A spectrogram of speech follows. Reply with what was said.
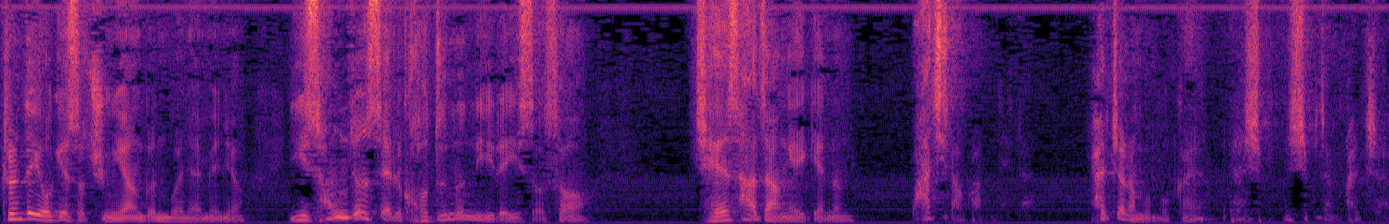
그런데 여기에서 중요한 건 뭐냐면요. 이 성전세를 거두는 일에 있어서 제사장에게는 빠지라고 합니다. 8절 한번 볼까요? 12장 8절.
